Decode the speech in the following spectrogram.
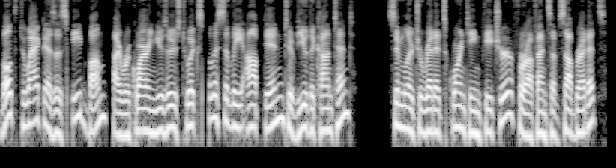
both to act as a speed bump by requiring users to explicitly opt in to view the content, similar to Reddit's quarantine feature for offensive subreddits,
